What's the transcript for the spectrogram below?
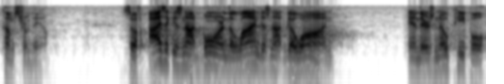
comes from them. So if Isaac is not born, the line does not go on, and there's no people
